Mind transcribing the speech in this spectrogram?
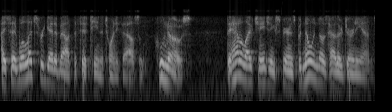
I said, well, let's forget about the 15 to 20,000. Who knows? They had a life-changing experience, but no one knows how their journey ends.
